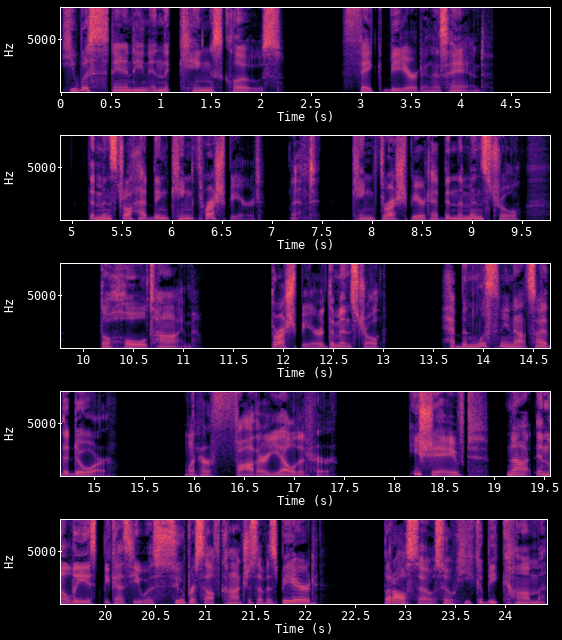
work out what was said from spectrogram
He was standing in the king's clothes, fake beard in his hand. The minstrel had been King Thrushbeard, and King Thrushbeard had been the minstrel the whole time. Thrushbeard, the minstrel, had been listening outside the door when her father yelled at her. He shaved, not in the least because he was super self conscious of his beard, but also so he could become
